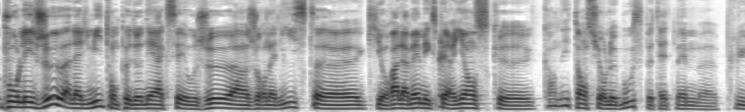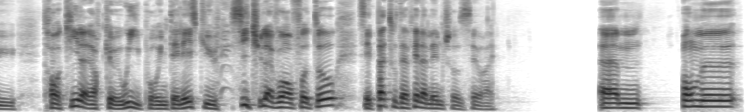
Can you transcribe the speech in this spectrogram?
pour, les jeux, à la limite, on peut donner accès aux jeux à un journaliste euh, qui aura la même expérience que, qu'en étant sur le booth, peut-être même euh, plus tranquille. Alors que oui, pour une télé, si tu, si tu la vois en photo, c'est pas tout à fait la même chose, c'est vrai. Euh, on me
